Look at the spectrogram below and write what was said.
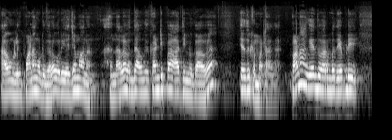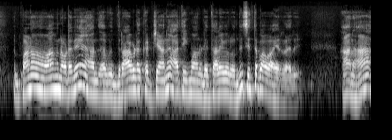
அவங்களுக்கு பணம் கொடுக்குற ஒரு எஜமானன். அதனால் வந்து அவங்க கண்டிப்பாக அதிமுகவை எதிர்க்க மாட்டாங்க. பணம் அங்கேருந்து வரும்போது எப்படி பணம் வாங்கின உடனே அந்த திராவிட கட்சியான அதிமுகனுடைய தலைவர் வந்து சித்தப்பாவாயிடுறாரு ஆனால்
